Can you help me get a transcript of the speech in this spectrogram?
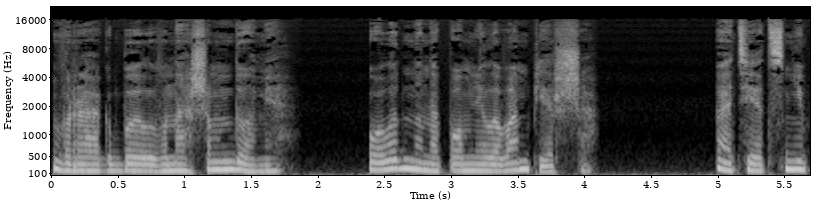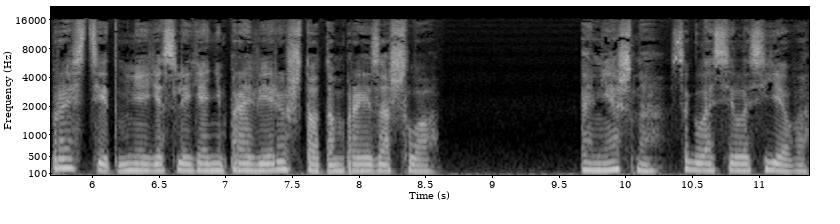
«Враг был в нашем доме», — холодно напомнила вампирша. «Отец не простит мне, если я не проверю, что там произошло». «Конечно», — согласилась Ева.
